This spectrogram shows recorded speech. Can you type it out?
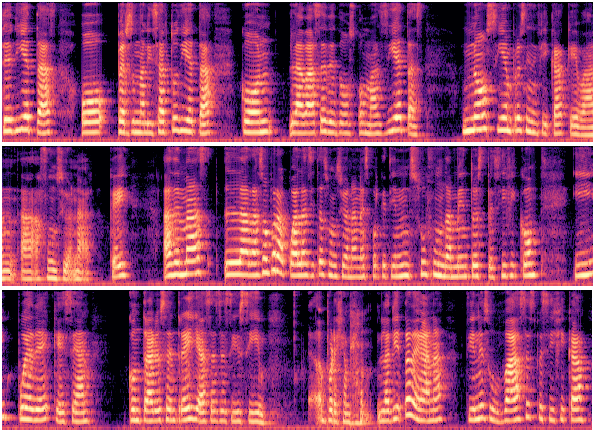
de dietas o personalizar tu dieta con la base de dos o más dietas. No siempre significa que van a, funcionar, ¿ok? Además, la razón por la cual las dietas funcionan es porque tienen su fundamento específico y puede que sean contrarios entre ellas. Es decir, si, por ejemplo, la dieta vegana tiene su base específica,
